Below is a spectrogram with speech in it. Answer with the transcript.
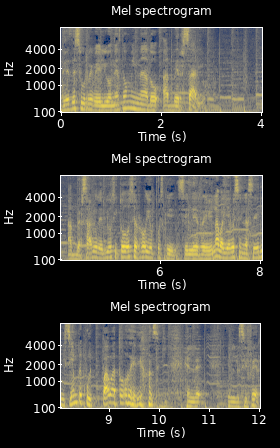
desde su rebelión es nominado adversario. Adversario de Dios y todo ese rollo pues que se le revelaba ya ves en la serie siempre culpaba todo de Dios el, el Lucifer.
